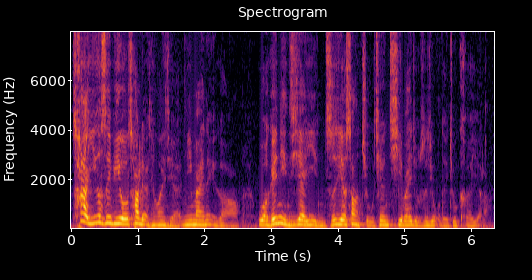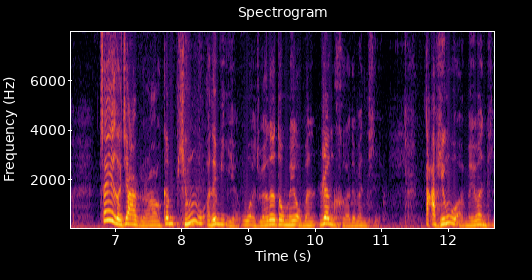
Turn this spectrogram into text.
差一个 CPU，差两千块钱，你买哪个啊？我给你的建议，你直接上九千七百九十九的就可以了。这个价格啊，跟苹果的比，我觉得都没有问任何的问题，打苹果没问题。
